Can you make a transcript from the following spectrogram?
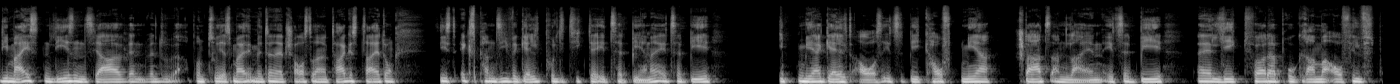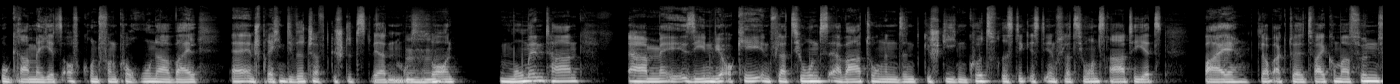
die meisten lesen es ja, wenn, wenn du ab und zu jetzt mal im Internet schaust oder in der Tageszeitung, siehst expansive Geldpolitik der EZB. Ne? EZB gibt mehr Geld aus, EZB kauft mehr Staatsanleihen. EZB äh, legt Förderprogramme auf, Hilfsprogramme jetzt aufgrund von Corona, weil äh, entsprechend die Wirtschaft gestützt werden muss. Mhm. So, und momentan ähm, sehen wir, okay, Inflationserwartungen sind gestiegen. Kurzfristig ist die Inflationsrate jetzt bei, ich glaube, aktuell 2,5.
